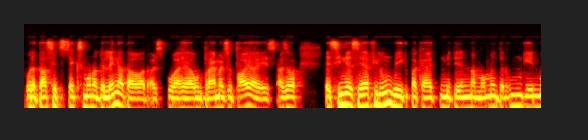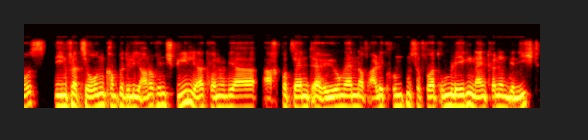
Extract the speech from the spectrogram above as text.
oder das jetzt sechs Monate länger dauert als vorher und dreimal so teuer ist. Also es sind ja sehr viele Unwägbarkeiten, mit denen man momentan umgehen muss. Die Inflation kommt natürlich auch noch ins Spiel. Ja, können wir acht Prozent Erhöhungen auf alle Kunden sofort umlegen? Nein, können wir nicht,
